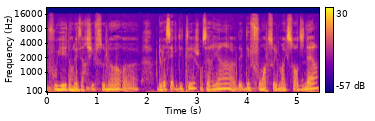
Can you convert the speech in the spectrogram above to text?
fouiller dans les archives sonores euh, de la CFDT J'en sais rien. Euh, des, fonds absolument extraordinaires.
